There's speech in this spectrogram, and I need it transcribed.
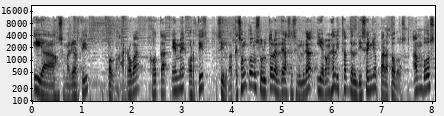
y a José María Ortiz por arroba JM Ortiz Silva, que son consultores de accesibilidad y evangelistas del diseño para todos. Ambos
